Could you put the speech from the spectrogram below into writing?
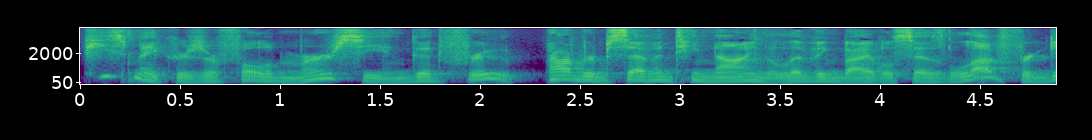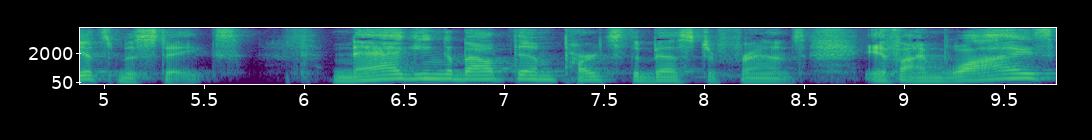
Peacemakers are full of mercy and good fruit. Proverbs 17:9, the Living Bible says, "Love forgets mistakes. Nagging about them parts the best of friends. If I'm wise,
